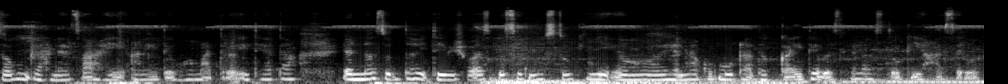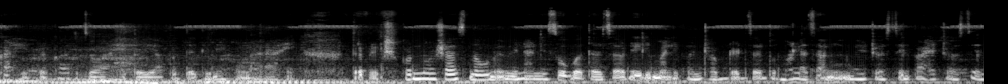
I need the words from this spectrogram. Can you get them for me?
जाऊन राहण्याचा आहे. आणि तेव्हा मात्र इथे आता यांनासुद्धा इथे विश्वास बसत नसतो की यांना खूप मोठा धक्का इथे बसलेला असतो की हा सर्व काही प्रकार जो आहे तो या पद्धतीने होणार आहे. तर प्रेक्षकांनो अशाच नवनवीन आणि सोबतच डेली मालिकांच्या अपडेट जाणून घ्यायचे असतील पाहायचे असतील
